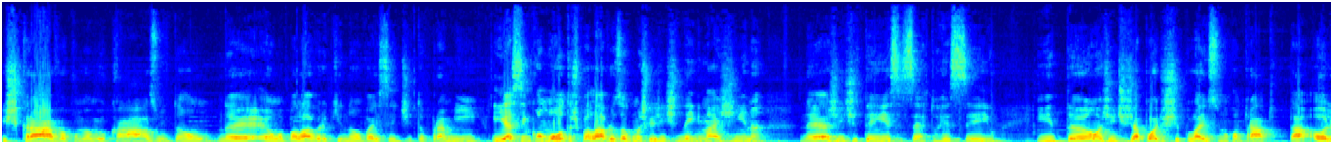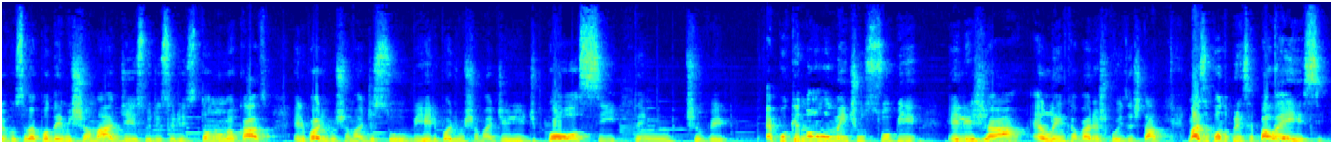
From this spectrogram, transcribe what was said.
escrava, como é o meu caso, então né, é uma palavra que não vai ser dita para mim. E assim como outras palavras, algumas que a gente nem imagina, né, a gente tem esse certo receio. Então a gente já pode estipular isso no contrato, tá? Olha, você vai poder me chamar disso, disso, disso. Então, no meu caso, ele pode me chamar de sub, ele pode me chamar de, de posse, tem. Deixa eu ver. É porque normalmente o sub ele já elenca várias coisas, tá? Mas o ponto principal é esse,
